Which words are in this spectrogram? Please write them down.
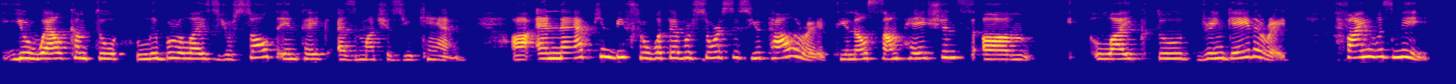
you're welcome to liberalize your salt intake as much as you can. Uh, and that can be through whatever sources you tolerate. You know, some patients um, like to drink Gatorade fine with me.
